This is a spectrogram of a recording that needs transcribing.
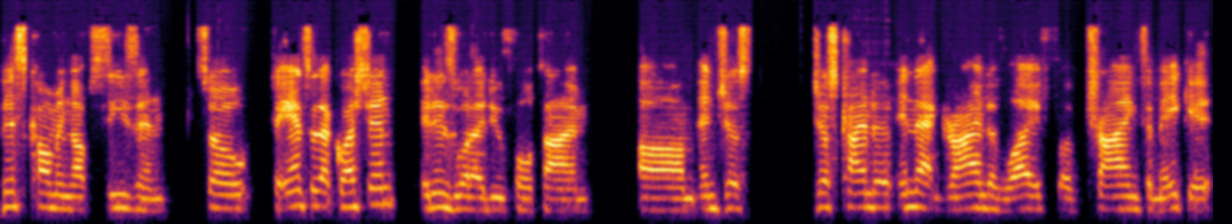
this coming up season. So to answer that question, it is what I do full time, um, and just just kind of in that grind of life of trying to make it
